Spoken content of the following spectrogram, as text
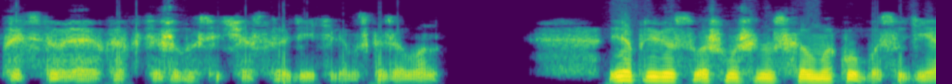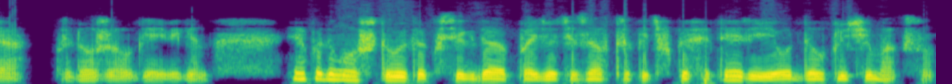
«Представляю, как тяжело сейчас родителям», — сказал он. «Я привез вашу машину с холма Куба, судья», — продолжал Гейвиген. «Я подумал, что вы, как всегда, пойдете завтракать в кафетерии и отдал ключи Максу.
